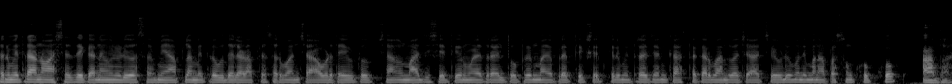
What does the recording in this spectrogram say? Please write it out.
तर मित्रांनो अशाच एका नवीन व्हिडिओसह मी आपला मित्र उद्याला आपल्या सर्वांच्या आवडत्या यूट्यूब चॅनल माझी शेतीवर मिळत राहील. तोपर्यंत माझ्या प्रत्येक शेतकरी मित्राच्या आणि कास्तकार बांधवाच्या आजच्या व्हिडिओमध्ये मनापासून खूप खूप आभार.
